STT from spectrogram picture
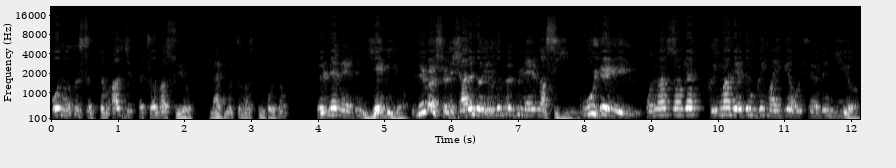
Onu ısıttım. Azıcık da çorba suyu mercimek çorbası suyu koydum. Önüne verdim yemiyor. Yemezsin. Dışarı götürdüm öbürleri nasıl yiyor? Uy hey. Ondan sonra kıyma verdim, kıymayı bir avuç verdim yiyor.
